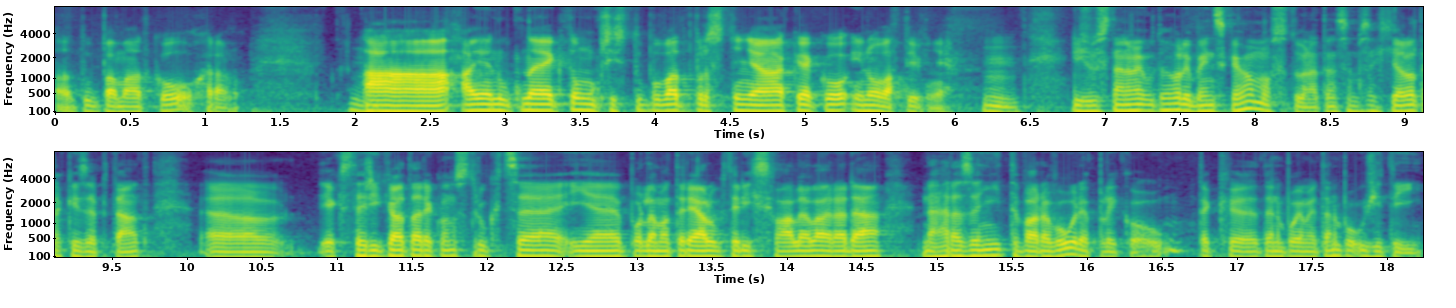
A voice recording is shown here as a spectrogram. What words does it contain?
a tu památkovou ochranu. Hmm. A, a je nutné k tomu přistupovat prostě nějak jako inovativně. Hmm. Když zůstaneme u toho Libeňského mostu, na ten jsem se chtěl taky zeptat. Uh, jak jste říkal, ta rekonstrukce je podle materiálu, který schválila rada, nahrazení tvarovou replikou, tak eh, ten pojem je ten použitý.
